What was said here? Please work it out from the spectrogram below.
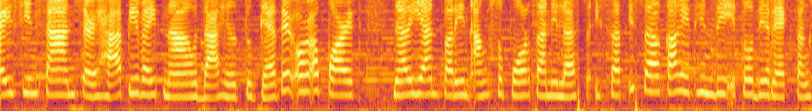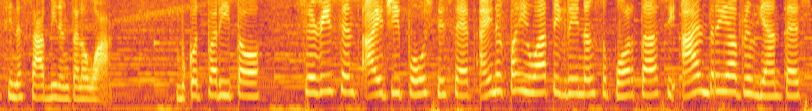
Kaisin fans are happy right now dahil together or apart, nariyan pa rin ang suporta nila sa isa't isa kahit hindi ito direktang sinasabi ng dalawa. Bukod pa rito, sa recent IG post ni Seth ay nagpahiwatig rin ng suporta si Andrea Brillantes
